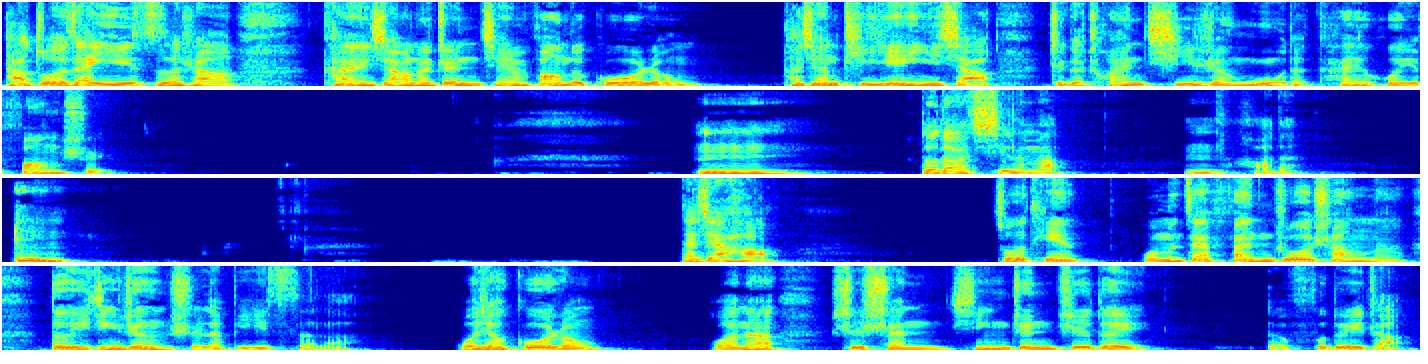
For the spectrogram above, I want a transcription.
他坐在椅子上，看向了正前方的郭荣，他想体验一下这个传奇人物的开会方式。嗯，都到齐了吗？嗯，好的。大家好，昨天。我们在饭桌上呢，都已经认识了彼此了。我叫郭荣，我呢是省刑侦支队的副队长。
